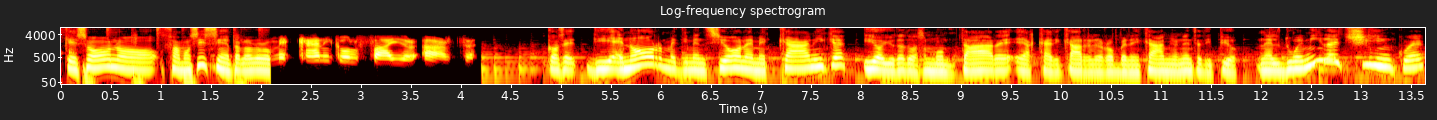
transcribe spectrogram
che sono famosissime per la loro mechanical fire art cose di enorme dimensione meccaniche. Io ho aiutato a smontare e a caricare le robe nei camion, niente di più. Nel 2005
